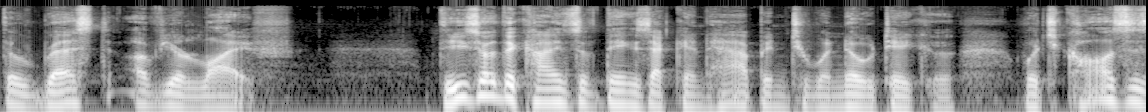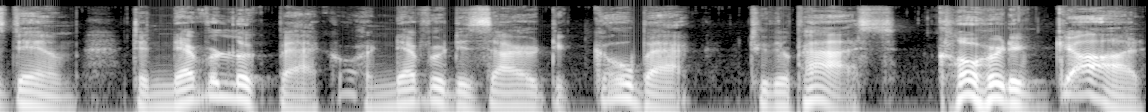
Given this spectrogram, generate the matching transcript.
the rest of your life. These are the kinds of things that can happen to a note taker, which causes them to never look back or never desire to go back to their past. Glory to God.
